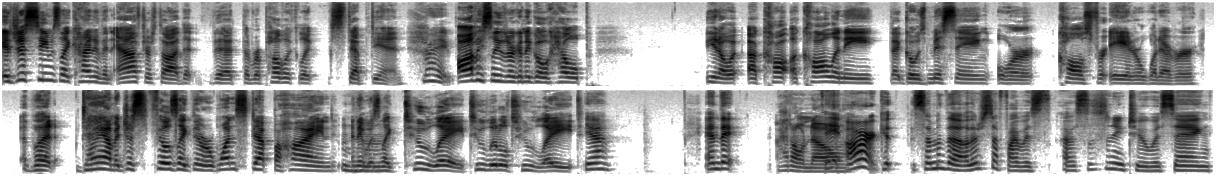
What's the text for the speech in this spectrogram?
It just seems like kind of an afterthought that that the Republic like stepped in. Right. Obviously, they're going to go help. You know, a col- a colony that goes missing or calls for aid or whatever. But damn, it just feels like they were one step behind, and it was Mhm. like too late, too little, too late. Yeah. And they I don't know. they are 'cause some of the other stuff I was I was listening to was saying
